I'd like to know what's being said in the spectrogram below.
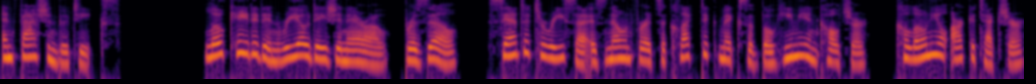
and fashion boutiques. Located in Rio de Janeiro, Brazil, Santa Teresa is known for its eclectic mix of bohemian culture, colonial architecture,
